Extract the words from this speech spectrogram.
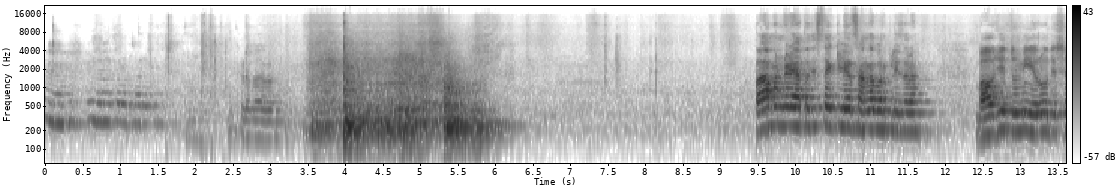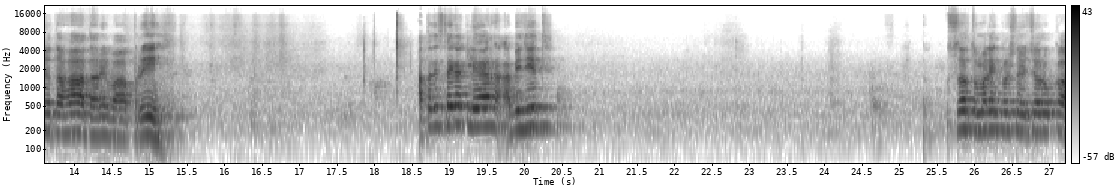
हम्म, बंद करून चालू करा. इकडे काय बरं पहा मंडळी आता दिसतंय क्लिअर सांगा बरं प्लीज जरा. भाऊजी तुम्ही हिरो दिसत आहात. अरे बापरे. आता दिसतंय का क्लिअर अभिजित? सर तुम्हाला एक प्रश्न विचारू का?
